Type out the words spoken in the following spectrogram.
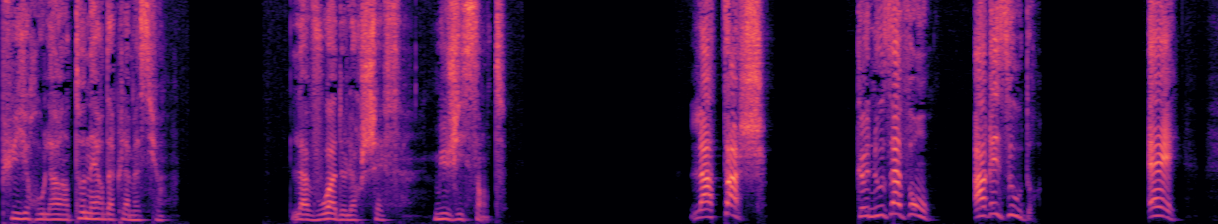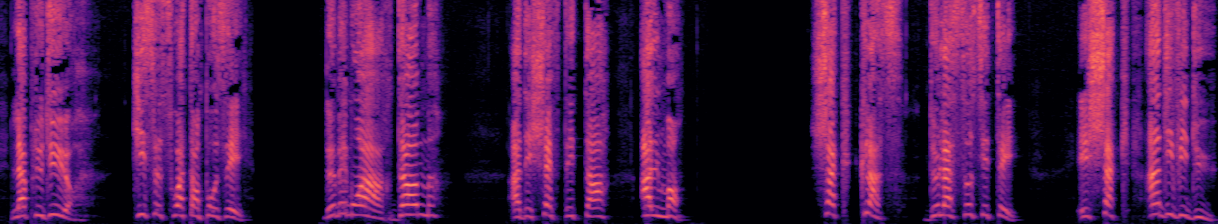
Puis roula un tonnerre d'acclamations. La voix de leur chef, mugissante. La tâche que nous avons à résoudre est la plus dure qui se soit imposée. De mémoire d'hommes à des chefs d'État allemands. Chaque classe de la société et chaque individu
